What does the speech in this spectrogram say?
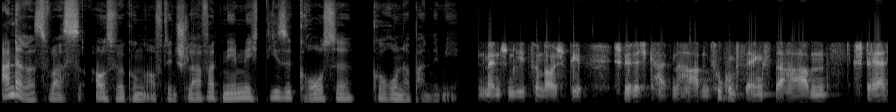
anderes, was Auswirkungen auf den Schlaf hat, nämlich diese große Corona-Pandemie. Menschen, die zum Beispiel Schwierigkeiten haben, Zukunftsängste haben, Stress,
